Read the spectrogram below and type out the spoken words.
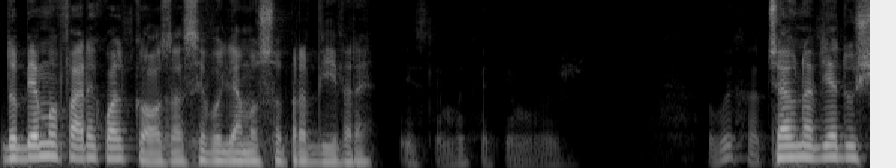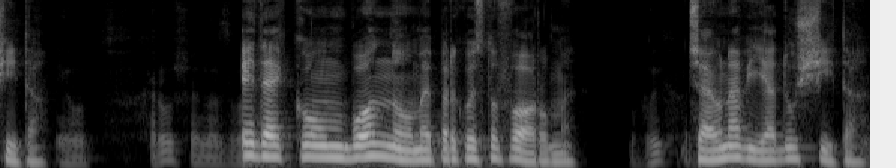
dobbiamo fare qualcosa se vogliamo sopravvivere. C'è una via d'uscita. Ed ecco un buon nome per questo forum. C'è una via d'uscita.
